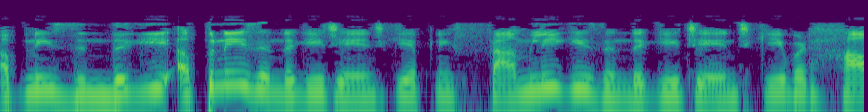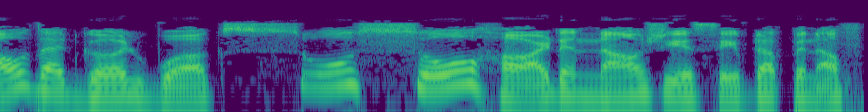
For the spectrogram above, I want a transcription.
अपनी ज़िंदगी अपनी ज़िंदगी चेंज की अपनी फैमिली की ज़िंदगी चेंज की but how that girl work so so hard and now she has saved up enough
